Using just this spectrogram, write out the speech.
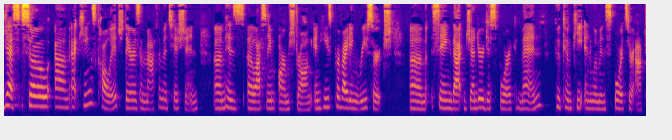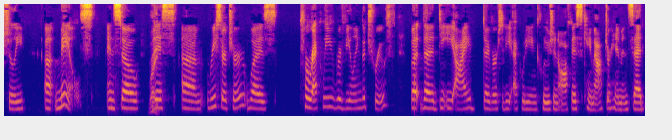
Yes. So um, at King's College, there is a mathematician. Um, his uh, last name Armstrong, and he's providing research um, saying that gender dysphoric men who compete in women's sports are actually uh, males. And so right. this um, researcher was correctly revealing the truth, but the DEI, Diversity, Equity, Inclusion Office came after him and said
